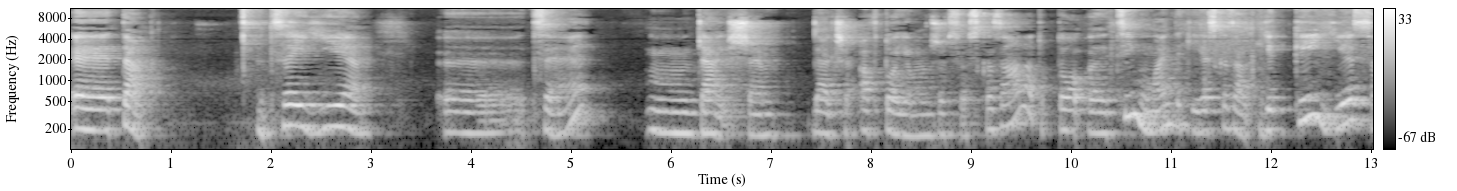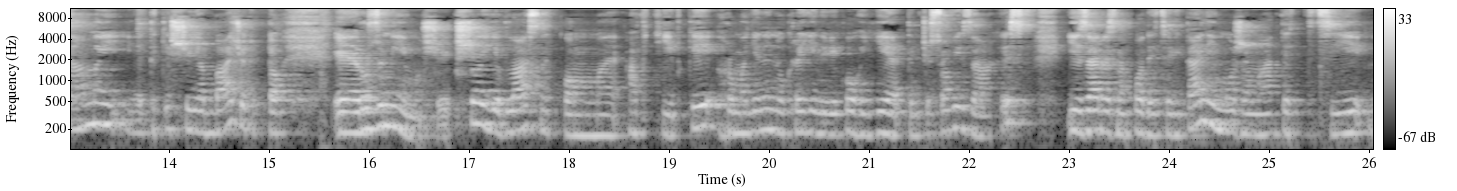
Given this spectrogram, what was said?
Е, Так, це є е, це. Далі. Далі, авто я вам вже все сказала. Тобто е, ці моментики я сказала, який є саме таке, що я бачу. Тобто е, розуміємо, що якщо є власником е, автівки, громадянин України, в якого є тимчасовий захист, і зараз знаходиться в Італії, може мати ці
